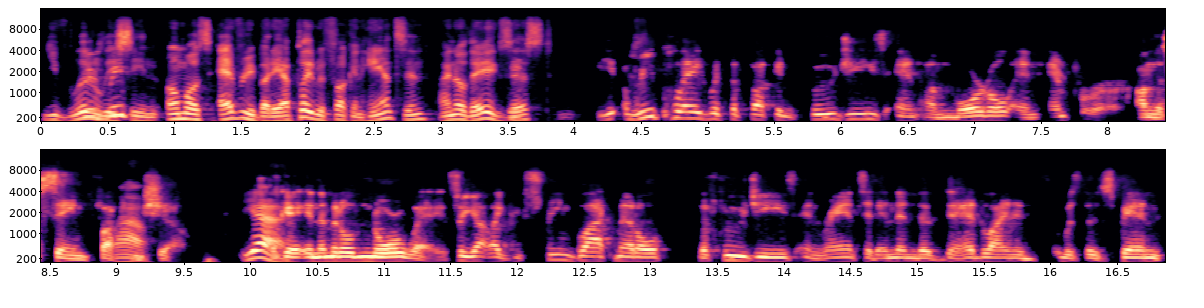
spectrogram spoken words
you've literally we- seen almost everybody. I played with fucking Hanson. I know they exist. We played with the fucking Fugees and Immortal and Emperor on the same fucking Wow. show. Yeah. Okay, in the middle of Norway. So you got like extreme black metal, the Fugees, and Rancid, and then the, the headline was this band.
